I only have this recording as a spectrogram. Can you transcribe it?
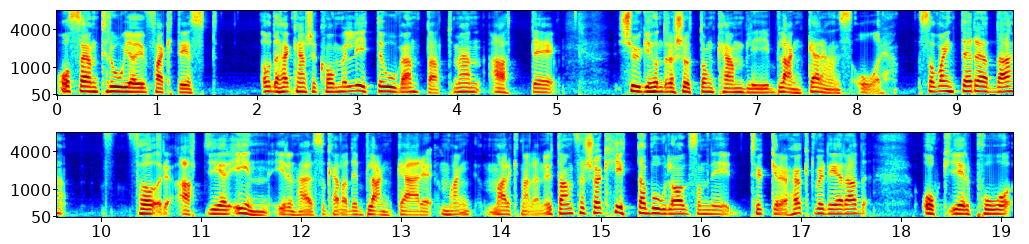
Och sen tror jag ju faktiskt, och det här kanske kommer lite oväntat, men att eh, 2017 kan bli blankarens år. Så var inte rädda för att ge er in i den här så kallade blankarmarknaden, utan försök hitta bolag som ni tycker är högt värderad och ger på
